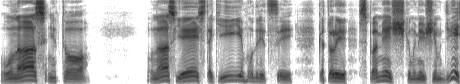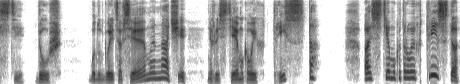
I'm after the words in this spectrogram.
У нас не то. У нас есть такие мудрецы, которые с помещиком, имеющим двести душ, будут говорить совсем иначе, нежели с тем, у кого их триста, а с тем, у которого их триста,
